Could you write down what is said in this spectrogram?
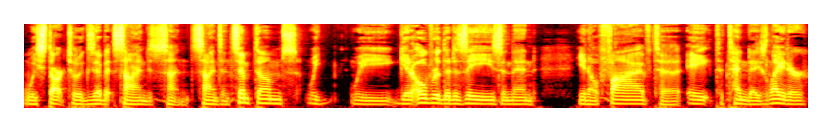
We start to exhibit signs signs and symptoms. We we get over the disease, and then you know five to eight to ten days later,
